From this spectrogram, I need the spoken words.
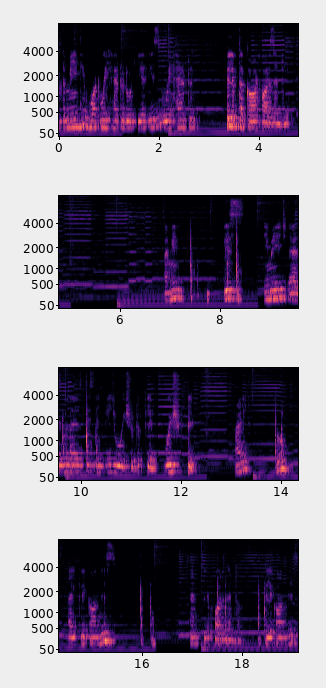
The main thing what we have to do here is we have to fill up the card horizontally I mean this image as well as this image we should flip. We should flip right? So I'll click on this and flip horizontal. Click on this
